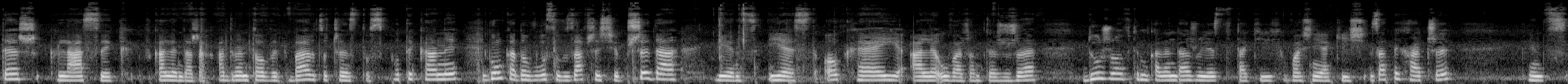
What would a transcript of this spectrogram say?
też klasyk w kalendarzach adwentowych, bardzo często spotykany. Gumka do włosów zawsze się przyda, więc jest ok, ale uważam też, że dużo w tym kalendarzu jest takich właśnie jakichś zapychaczy, więc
